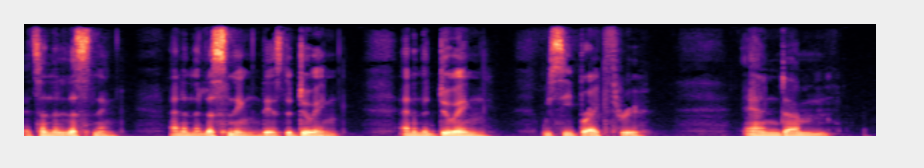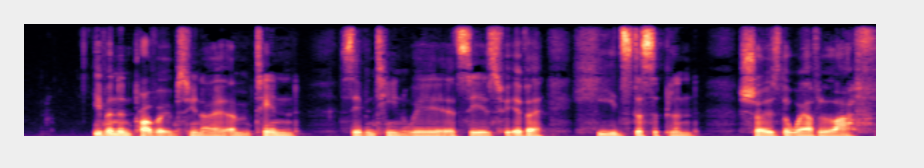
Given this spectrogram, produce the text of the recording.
It's in the listening. And in the listening, there's the doing. And in the doing, we see breakthrough. And um, even in Proverbs, you know, um, 10 17, where it says, Whoever heeds discipline shows the way of life,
